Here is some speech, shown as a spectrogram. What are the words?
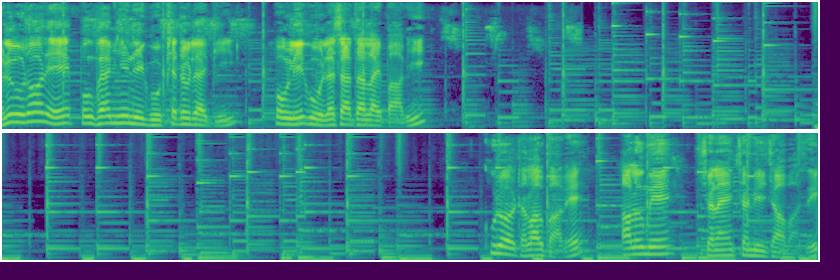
မလိုတော့တဲ့ပုံဖမ်းမြင်းတွေကိုဖျက်ထုတ်လိုက်ပြီးပုံလေးကိုလက်စားတက်လိုက်ပါပြီခုတော့ဒီလောက်ပါပဲအားလုံးပဲရှလန်းချမ်းမြေ့ကြပါစေ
